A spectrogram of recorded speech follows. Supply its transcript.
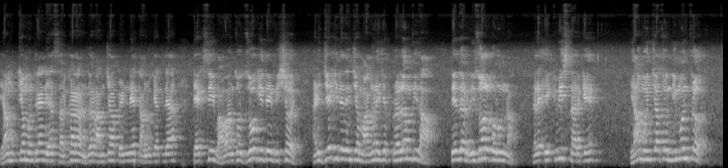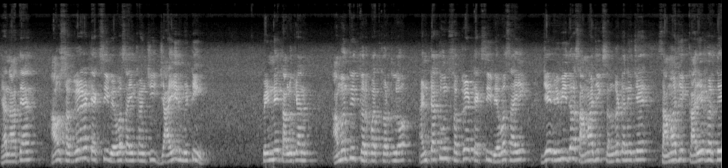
ह्या मुख्यमंत्र्यान ह्या सरकारान जर आमच्या पेडणे तालुक्यातल्या टॅक्सी भावांचो जो कितें विशय आनी जे कितें तेंचे मागणे जे प्रलंबीत आहा ते जर रिझॉल्व करूंक ना जाल्यार एकवीस तारखेर ह्या मनशाचो निमंत्रक ह्या नात्यान हांव सगळ्या टॅक्सी वेवसायिकांची जाहीर मिटींग पेडणे तालुक्यान आमंत्रीत करपात करतलो आनी तातूंत सगळे टॅक्सी वेवसायीक जे विविध सामाजीक संघटनेचे सामाजीक कार्यकर्ते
